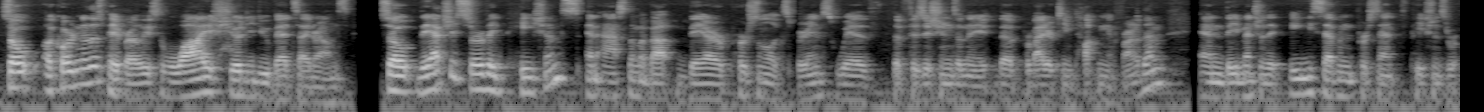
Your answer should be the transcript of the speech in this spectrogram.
So according to this paper, at least, why should you do bedside rounds? So they actually surveyed patients and asked them about their personal experience with the physicians and the, the provider team talking in front of them. And they mentioned that 87% of patients were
